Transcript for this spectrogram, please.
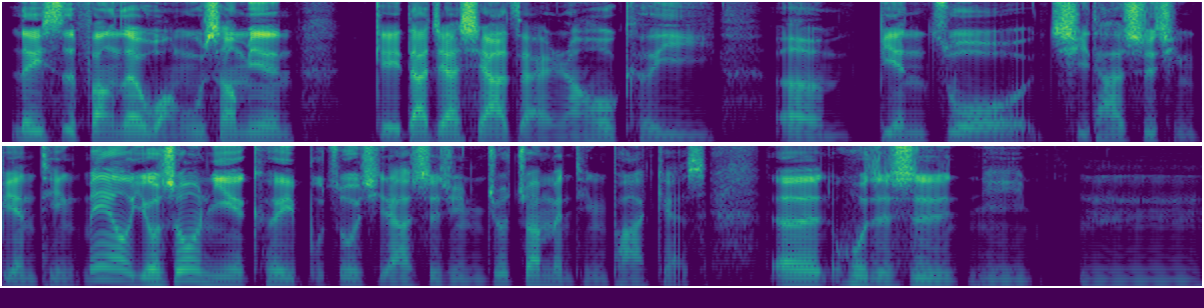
类似放在网络上面给大家下载，然后可以呃边做其他事情边听。没有，有时候你也可以不做其他事情，你就专门听 podcast。呃，或者是你嗯，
